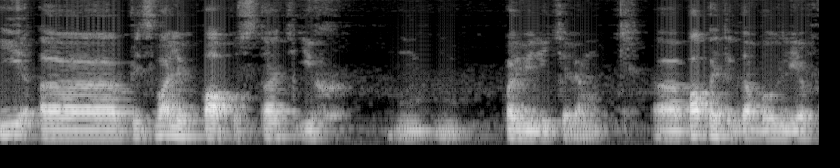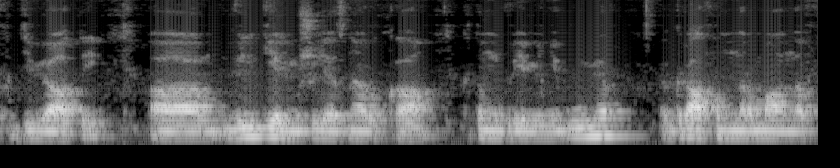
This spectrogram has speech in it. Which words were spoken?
и э, призвали папу стать их повелителем. Э, папой тогда был Лев IX. А, Вильгельм Железная Рука тому времени умер. Графом Норманов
